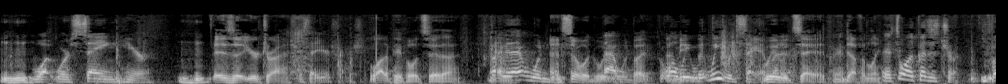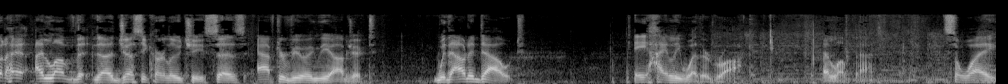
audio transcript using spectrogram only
"What we're saying here Mhm. Is it your trash? is that you're trash." A lot of people would say that. But I mean, that wouldn't. And so would we. That would. but, well, I mean, we would we would say it. We would say it, definitely. It's well because it's true. But I, I love that uh, Jesse Carlucci says, after viewing the object, without a doubt, a highly weathered rock. I love that. So why,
